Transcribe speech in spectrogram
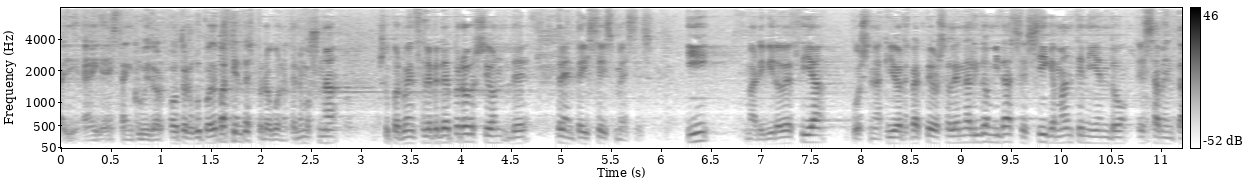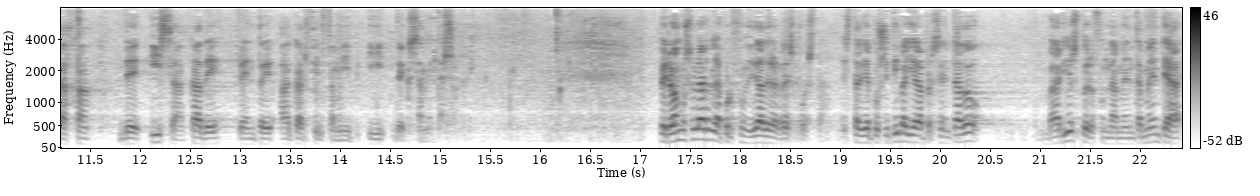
ahí, ahí, está incluido otro grupo de pacientes, pero bueno, tenemos una supervivencia libre de progresión de 36 meses. Y Mariby lo decía, pues en aquellos refractarios a la enalidomida se sigue manteniendo esa ventaja de ISA-KD frente a carfilzomib y dexametasona. Pero vamos a hablar de la profundidad de la respuesta. Esta diapositiva ya la ha presentado varios, pero fundamentalmente a,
